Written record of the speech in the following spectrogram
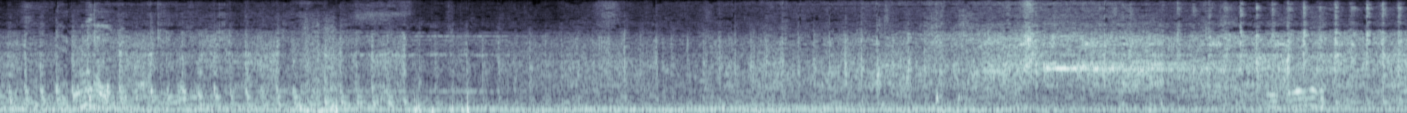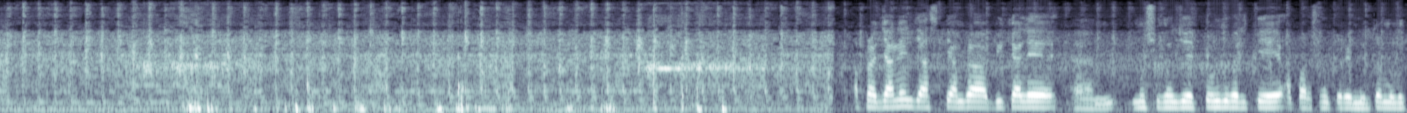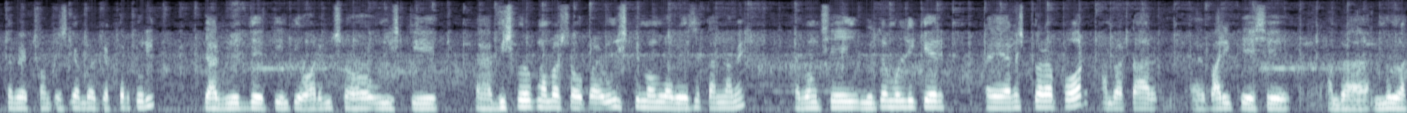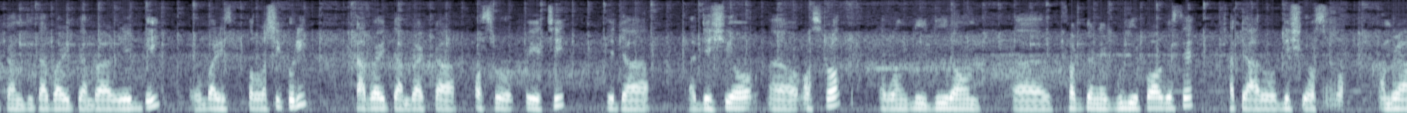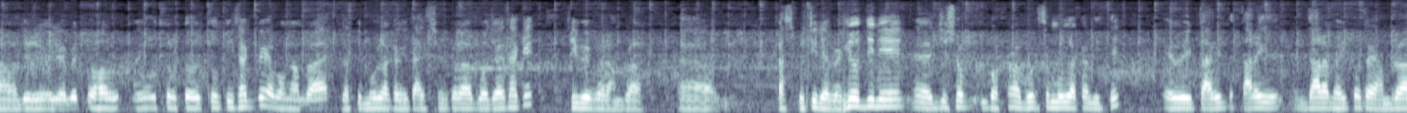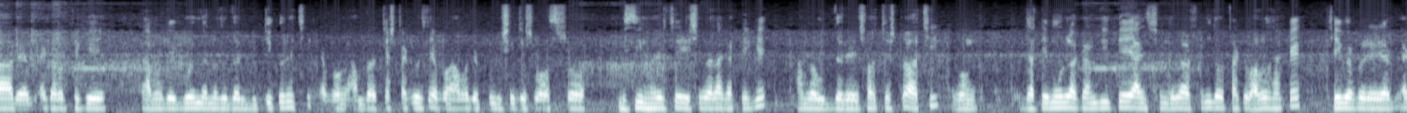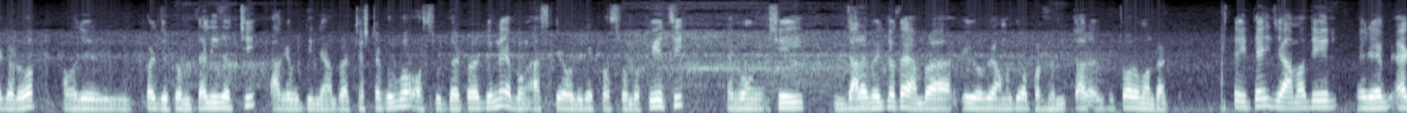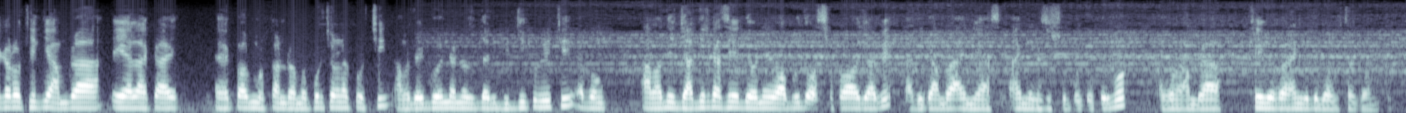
আপনারা জানেন যে আজকে আমরা বিকালে মুন্সিগঞ্জের টঙ্গিবাড়িতে অপারেশন করে মিল্টন মল্লিক নামে এক সন্ত্রাসীকে আমরা গ্রেপ্তার করি। যার বিরুদ্ধে তিনটি ওয়ারেন্ট সহ উনিশটি বিস্ফোরক মামলা সহ প্রায় উনিশটি মামলা রয়েছে তার নামে। এবং সেই মিল্টন মল্লিকের অ্যারেস্ট করার পর আমরা তার বাড়িতে এসে আমরা মোল্লাকান্দি তার বাড়িতে আমরা রেড দিই এবং বাড়ি তল্লাশি করি। তার বাড়িতে আমরা একটা অস্ত্র পেয়েছি, যেটা দেশীয় অস্ত্র এবং দুই দুই রাউন্ড শটগানের গুলিও পাওয়া গেছে, সাথে আরও দেশীয় অস্ত্র। আমরা আমাদের র্যাবের উত্তরোত্তর চলতেই থাকবে এবং আমরা যাতে মোল্লাকান্দিতে আইন শৃঙ্খলা বজায় থাকে, সেই ব্যাপারে আমরা কাজ করছি র্যাবে বিগত দিনে যেসব ঘটনা ঘটছে মোল্লাকান্দিতে ওই তারই তারই ধারাবাহিকতায় আমরা র্যাব এগারো থেকে আমাদের গোয়েন্দা নজরদারি বৃদ্ধি করেছি এবং আমরা চেষ্টা করেছি এবং আমাদের পুলিশের যেসব অস্ত্র মিসিং হয়েছে এইসব এলাকা থেকে আমরা উদ্ধারে সচেষ্ট আছি এবং যাতে মোল্লাকান্দিতে আইন শৃঙ্খলা সুন্দর থাকে, ভালো থাকে, সেই ব্যাপারে এগারো আমাদের কার্যক্রম চালিয়ে যাচ্ছি। আগামী দিনে আমরা চেষ্টা করব অস্ত্র উদ্ধার করার জন্য এবং আজকে অলরেডি একটা অস্ত্র আমরা পেয়েছি এবং সেই ধারাবাহিকতায় আমরা এইভাবে আমাদের অপারেশন চলমান রাখব। এটাই যে আমাদের র্যাব এগারো থেকে আমরা এই এলাকায় কর্মকাণ্ড আমরা পরিচালনা করছি। আমাদের গোয়েন্দা নজরদারি বৃদ্ধি করেছি এবং আমাদের যাদের কাছে এই ধরনের অবৈধ অস্ত্র পাওয়া যাবে, তাদেরকে আমরা আইনে আইনের কাছে সুপর্দ করব এবং আমরা সেই ব্যাপারে আইনগত ব্যবস্থা গ্রহণ করব।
